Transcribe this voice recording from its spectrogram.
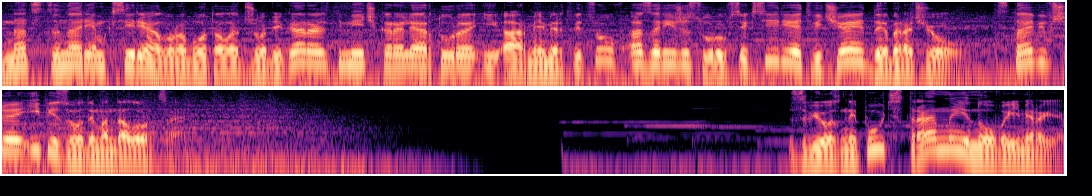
Над сценарием к сериалу работала Джоби Гарольд, Меч Короля Артура и Армия мертвецов, а за режиссуру всех серий отвечает Дебора Чоу, ставившая эпизоды «Мандалорца». Звездный путь. Странные новые миры.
